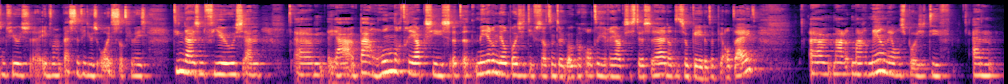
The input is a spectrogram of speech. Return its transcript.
10.000 views, eh, een van mijn beste video's ooit is dat geweest, 10.000 views en um, ja, een paar honderd reacties. Het, het merendeel positief. Zat natuurlijk ook rottige reacties tussen. Hè? Dat is oké, dat heb je altijd. Um, maar, maar het merendeel was positief. En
